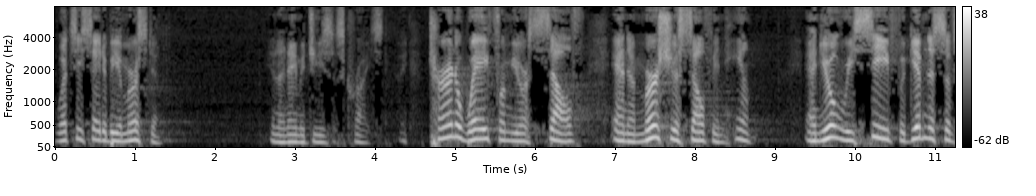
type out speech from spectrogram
What's he say to be immersed in? In the name of Jesus Christ. Turn away from yourself and immerse yourself in him, and you'll receive forgiveness of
